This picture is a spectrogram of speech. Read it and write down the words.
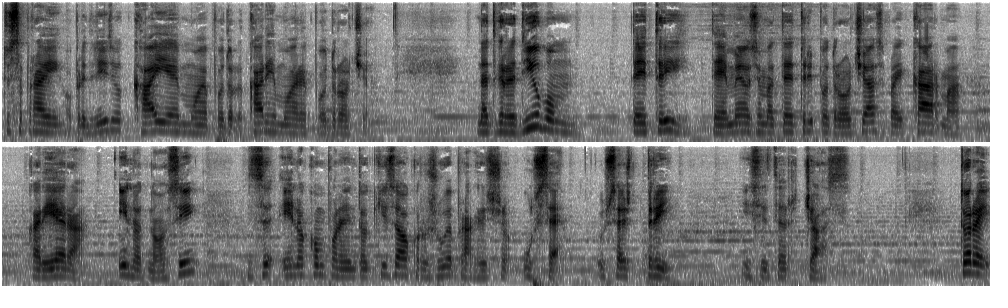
To se pravi, opredelitev, kaj je moje, podro kar je moje področje. Nadgradil bom te tri teme, oziroma te tri področja, se pravi karma, karijera in odnosi, z eno komponento, ki zaokrožuje praktično vse, vse tri in sicer čas. Torej,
